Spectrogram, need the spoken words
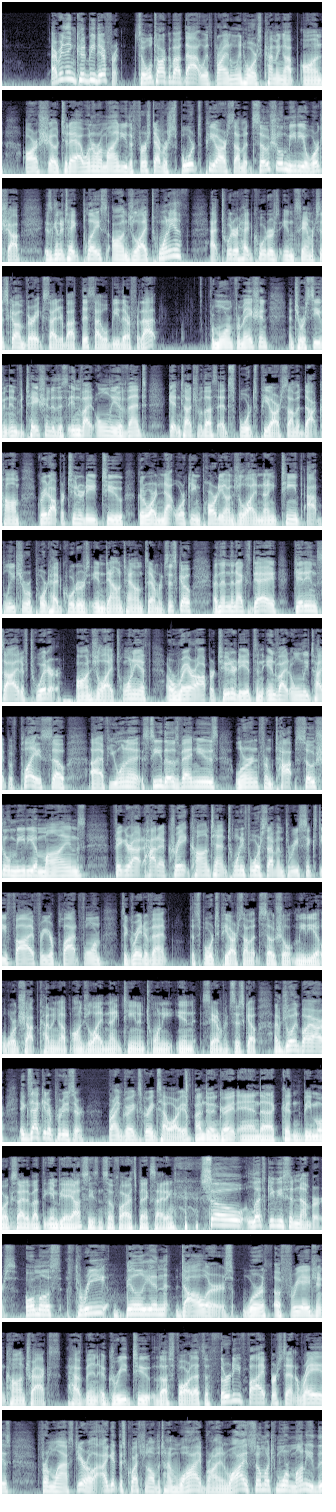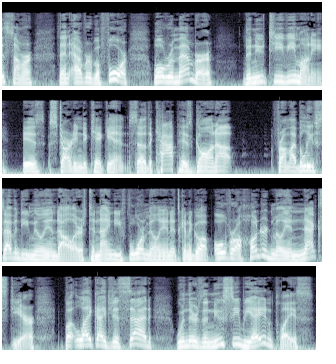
everything could be different. So we'll talk about that with Brian Windhorst coming up on our show today. I want to remind you the first ever Sports PR Summit social media workshop is going to take place on July 20th at Twitter headquarters in San Francisco. I'm very excited about this. I will be there for that. For more information and to receive an invitation to this invite only event, get in touch with us at sportsprsummit.com. Great opportunity to go to our networking party on July 19th at Bleacher Report headquarters in downtown San Francisco. And then the next day, get inside of Twitter on July 20th. A rare opportunity. It's an invite only type of place. So uh, if you want to see those venues, learn from top social media minds, figure out how to create content 24 7, 365 for your platform. It's a great event. The Sports PR Summit Social Media Workshop coming up on July 19 and 20 in San Francisco. I'm joined by our executive producer, Brian Griggs. Griggs, how are you? I'm doing great and uh, couldn't be more excited about the NBA offseason so far. It's been exciting. so let's give you some numbers. Almost $3 billion worth of free agent contracts have been agreed to thus far. That's a 35% raise from last year. I get this question all the time. Why, Brian? Why so much more money this summer than ever before? Well, remember the new TV money is starting to kick in. So the cap has gone up from I believe 70 million dollars to 94 million. It's going to go up over 100 million next year. But like I just said, when there's a new CBA in place,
